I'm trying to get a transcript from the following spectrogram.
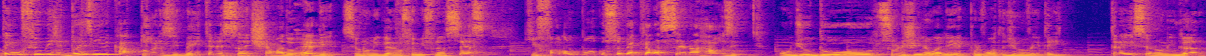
Tem um filme de 2014 bem interessante chamado Eden, se eu não me engano é um filme francês, que fala um pouco sobre aquela cena house, onde o duo surgiu ali por volta de 93, se eu não me engano.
